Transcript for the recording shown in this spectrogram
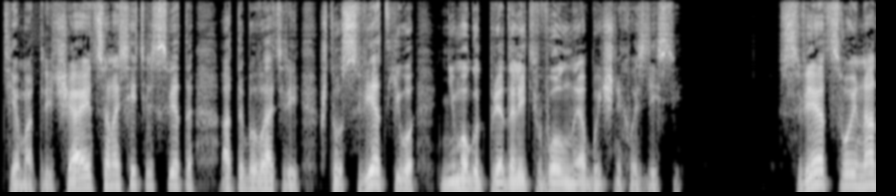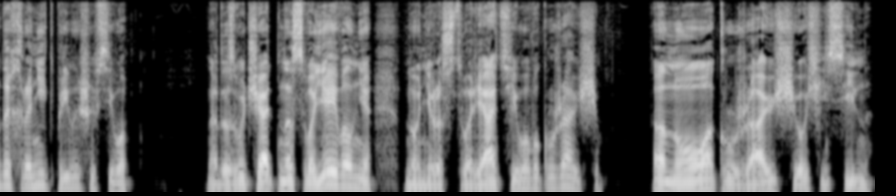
Тем отличается носитель света от обывателей, что свет его не могут преодолеть волны обычных воздействий. Свет свой надо хранить превыше всего. Надо звучать на своей волне, но не растворять его в окружающем. Оно окружающее очень сильно.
